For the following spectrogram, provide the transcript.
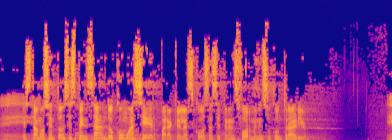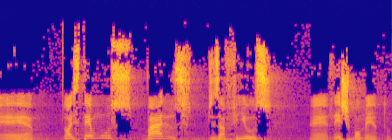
Eh, Estamos entonces pensando cómo hacer para que las cosas se transformen en su contrario. É, nós temos vários desafios é, neste momento,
